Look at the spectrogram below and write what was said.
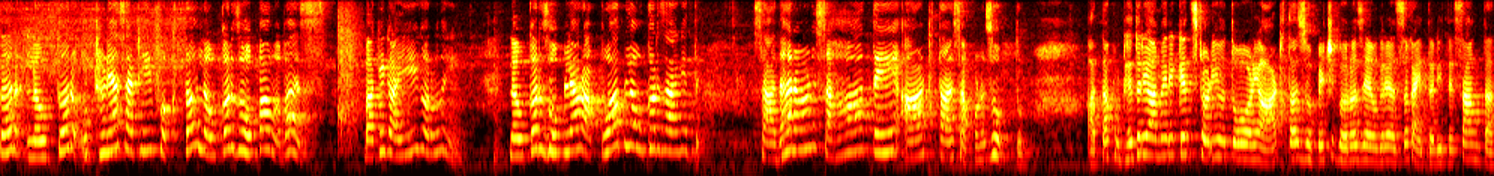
तर लवकर उठण्यासाठी फक्त लवकर झोपावं बस. बाकी काहीही करू नये. लवकर झोपल्यावर आपोआप लवकर जाग येते. साधारण सहा ते आठ तास आपण झोपतो. आता कुठेतरी अमेरिकेत स्टडी होतो आणि आठ तास झोपेची गरज आहे वगैरे असं काहीतरी ते सांगतात.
